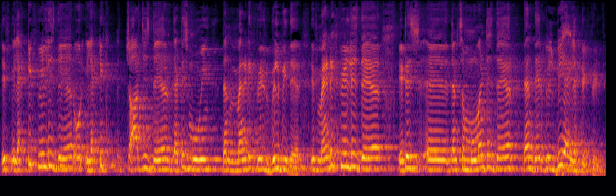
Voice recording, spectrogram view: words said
If electric field is there or electric charge is there that is moving then magnetic field will be there. If magnetic field is there it is uh, then some movement is there then there will be an electric field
